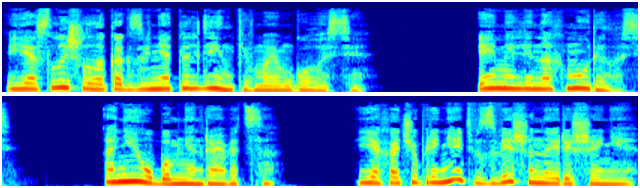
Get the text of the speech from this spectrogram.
Я слышала, как звенят льдинки в моем голосе. Эмили нахмурилась. Они оба мне нравятся. Я хочу принять взвешенное решение.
